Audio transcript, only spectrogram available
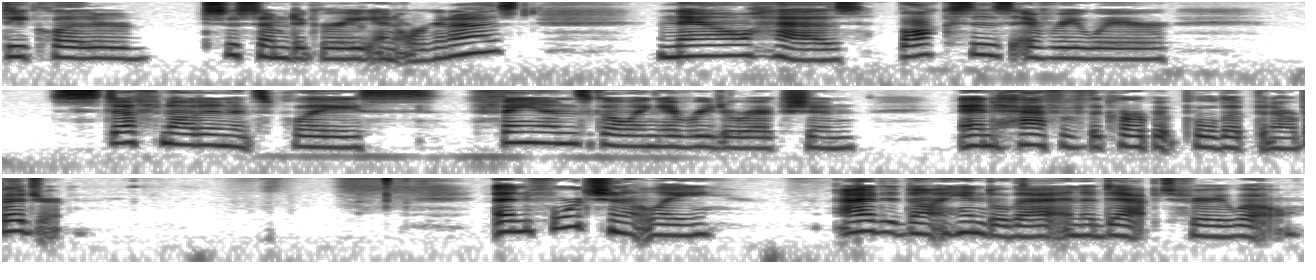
decluttered, to some degree and organized, now has boxes everywhere, stuff not in its place, fans going every direction, and half of the carpet pulled up in our bedroom. Unfortunately, I did not handle that and adapt very well.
